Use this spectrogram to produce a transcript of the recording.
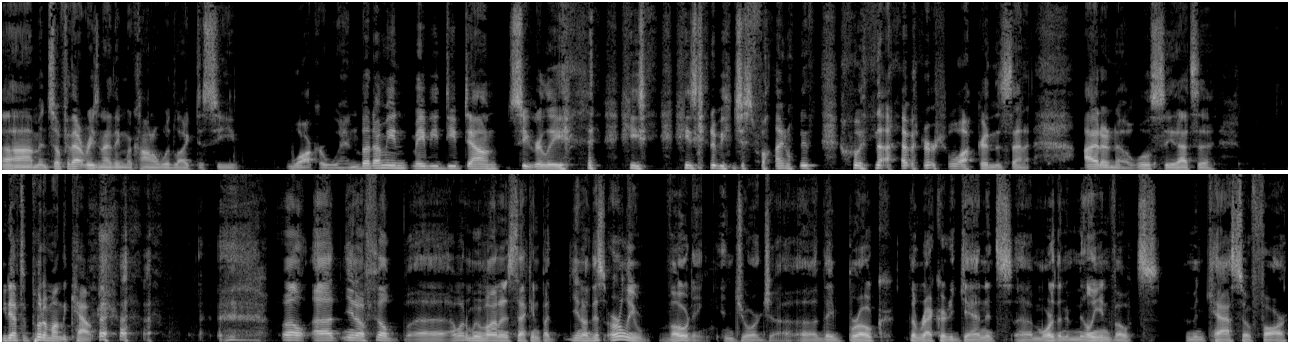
Um, and so for that reason, I think McConnell would like to see Walker win. But I mean, maybe deep down, secretly, he's he's going to be just fine with with not having Herschel Walker in the Senate. I don't know. We'll see. That's a you'd have to put him on the couch. well, uh, you know, Phil, uh, I want to move on in a second, but you know, this early voting in Georgia, uh, they broke the record again. It's uh, more than a million votes have been cast so far.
